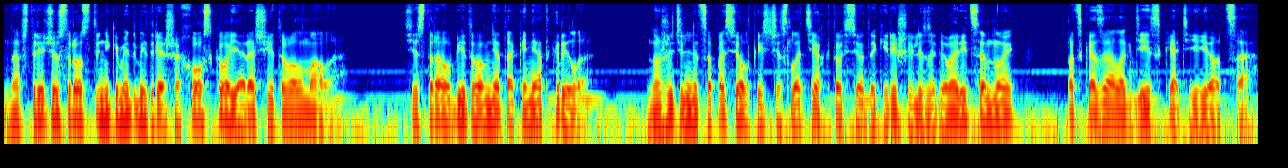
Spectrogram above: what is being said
На встречу с родственниками Дмитрия Шаховского я рассчитывал мало. Сестра убитого мне так и не открыла, но жительница поселка из числа тех, кто все-таки решили заговорить со мной, подсказала, где искать ее отца.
